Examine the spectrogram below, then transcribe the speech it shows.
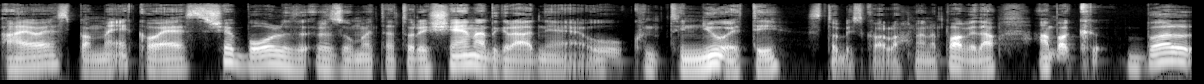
iOS pa macOS še bolj razumeta, torej še nadgradnje v continuity, s to bi skoraj lahko napovedal, ampak bolj,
